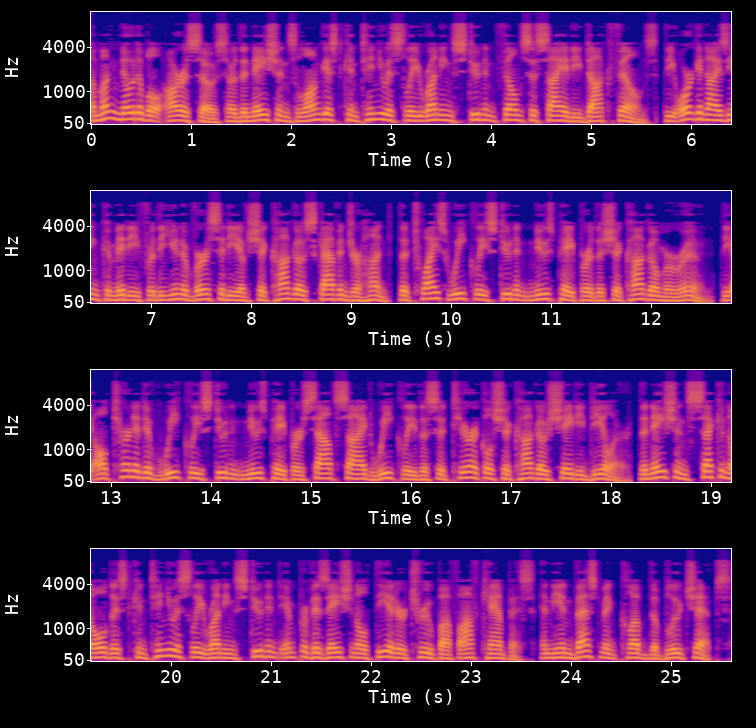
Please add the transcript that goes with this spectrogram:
Among notable RSOs are the nation's longest continuously running student film society Doc Films, the organizing committee for the University of Chicago Scavenger Hunt, the twice-weekly student newspaper The Chicago Maroon, the alternative weekly student newspaper Southside Weekly the satirical Chicago Shady Dealer, the nation's second oldest continuously running student improvisational theater troupe off off-campus, and the investment club The Blue Chips.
